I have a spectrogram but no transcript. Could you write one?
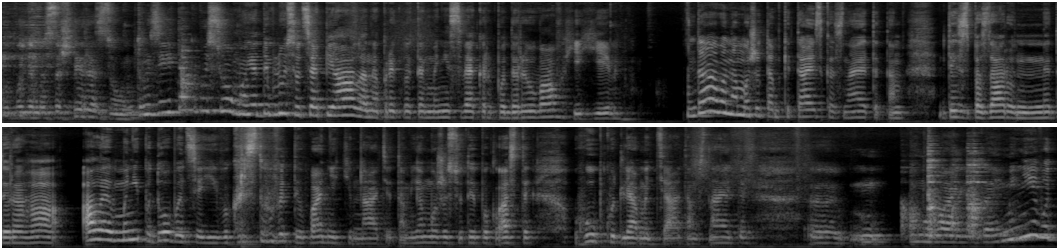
ми будемо завжди разом. Друзі, і так в усьому. Я дивлюсь, оця піала, наприклад, мені свекер подарував її. Да, вона може там китайська, знаєте, там десь з базару недорога, Але мені подобається її використовувати в ванній кімнаті. Там я можу сюди покласти губку для миття, там, знаєте, е, умивальника. І мені от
